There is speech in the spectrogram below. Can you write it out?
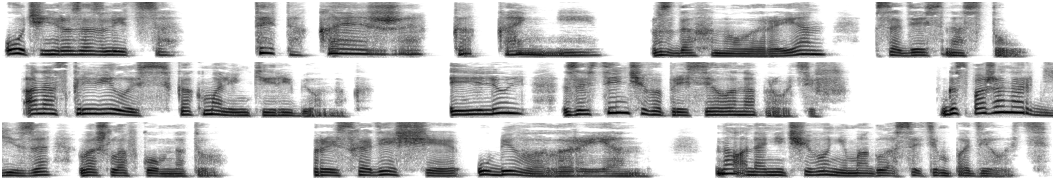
очень разозлится». «Ты такая же, как они», — вздохнула Раян, садясь на стул. Она скривилась, как маленький ребенок. Эйлюль застенчиво присела напротив. Госпожа Наргиза вошла в комнату. Происходящее убивало Райан, но она ничего не могла с этим поделать.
